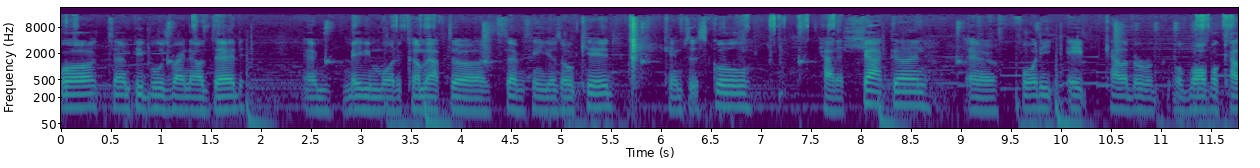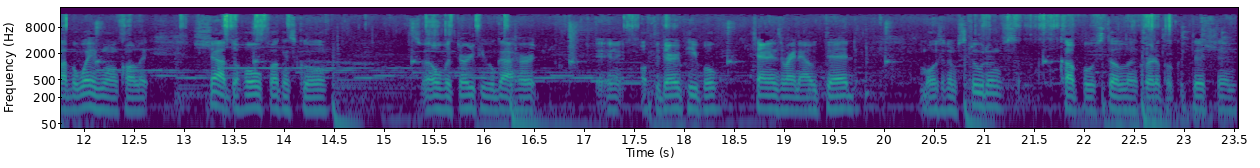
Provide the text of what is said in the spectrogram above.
far, 10 people is right now dead, and maybe more to come after a 17 years old kid came to school, had a shotgun and a 48 caliber revolver caliber, whatever you want to call it, shot the whole fucking school. So over 30 people got hurt. And of the 30 people, 10 is right now dead. Most of them students, a couple still in critical condition.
